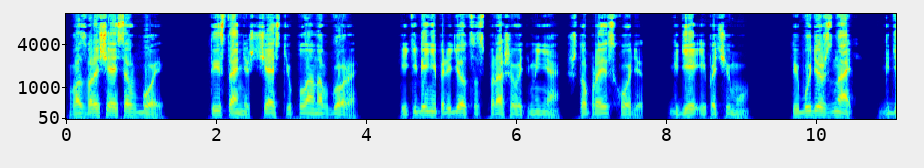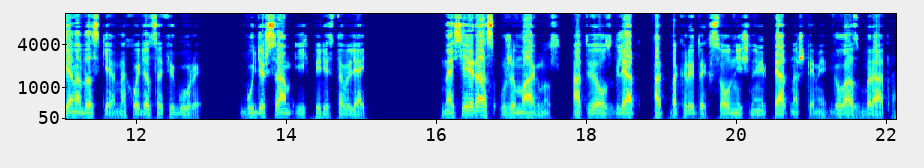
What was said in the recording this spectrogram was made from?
Возвращайся в бой. Ты станешь частью планов Гора и тебе не придется спрашивать меня, что происходит, где и почему. Ты будешь знать, где на доске находятся фигуры. Будешь сам их переставлять. На сей раз уже Магнус отвел взгляд от покрытых солнечными пятнышками глаз брата,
